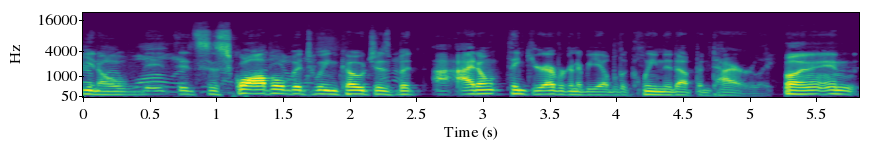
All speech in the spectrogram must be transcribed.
you know, it, it's a squabble between coaches. But I, I don't think you're ever going to be able to clean it up entirely. Well, and, and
